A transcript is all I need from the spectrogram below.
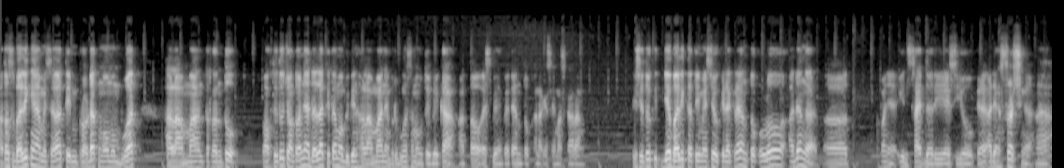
Atau sebaliknya misalnya tim produk mau membuat halaman tertentu Waktu itu contohnya adalah kita mau bikin halaman yang berhubungan sama UTBK atau SBMPTN untuk anak SMA sekarang. Di situ dia balik ke tim SEO kira-kira untuk lo ada nggak uh, ya insight dari SEO, kira ada yang search nggak? Nah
